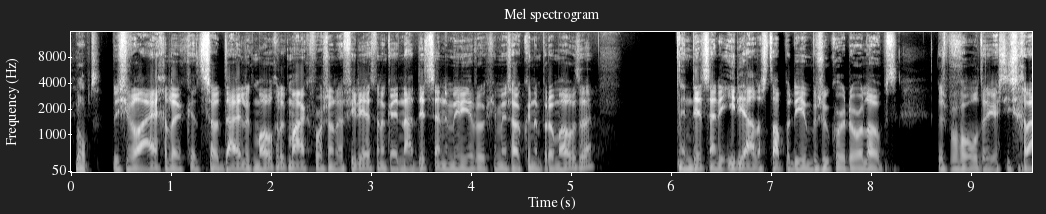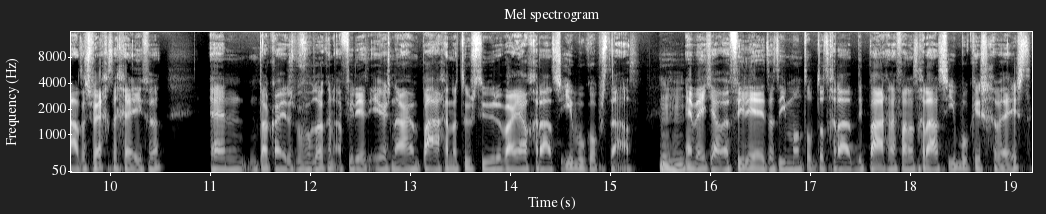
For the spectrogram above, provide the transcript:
klopt. Dus je wil eigenlijk het zo duidelijk mogelijk maken voor zo'n affiliate. Van oké, nou dit zijn de manieren waarop je me zou kunnen promoten. En dit zijn de ideale stappen die een bezoeker doorloopt. Dus bijvoorbeeld er eerst iets gratis weg te geven. En dan kan je dus bijvoorbeeld ook een affiliate eerst naar een pagina toesturen waar jouw gratis e-book op staat. Mhm. En weet jouw affiliate dat iemand op dat die pagina van het gratis e-book is geweest.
